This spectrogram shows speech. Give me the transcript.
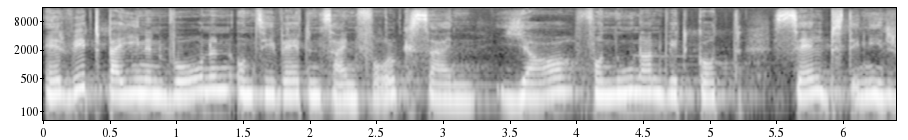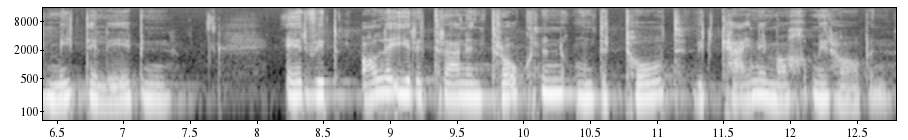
Er wird bei ihnen wohnen und sie werden sein Volk sein. Ja, von nun an wird Gott selbst in ihrer Mitte leben. Er wird alle ihre Tränen trocknen und der Tod wird keine Macht mehr haben.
